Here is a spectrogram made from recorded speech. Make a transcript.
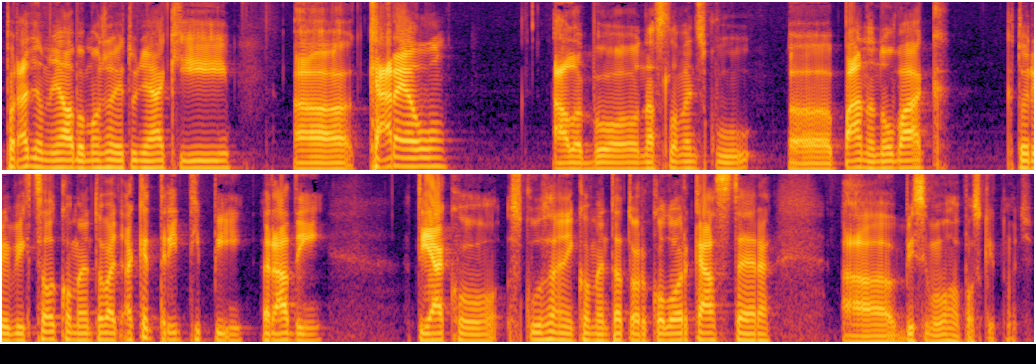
poradil mne, alebo možno je tu nejaký uh, Karel, alebo na Slovensku uh, pán Novák, ktorý by chcel komentovať, aké tri typy rady ty ako skúsený komentátor, colorcaster uh, by si mu mohol poskytnúť?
